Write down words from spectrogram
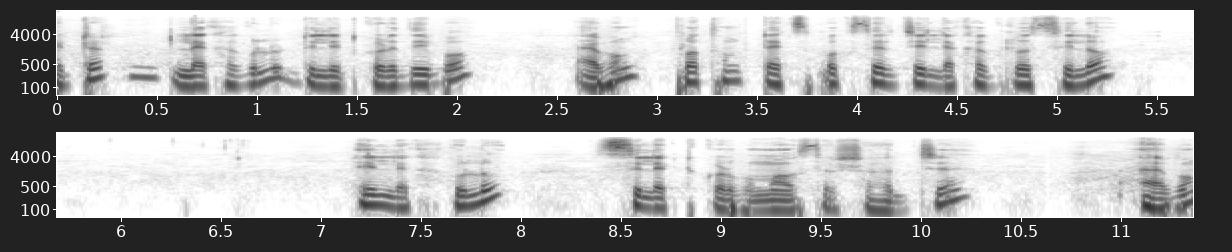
এটার লেখাগুলো ডিলিট করে দিব এবং প্রথম টেক্সট বক্সের যে লেখাগুলো ছিল, এই লেখাগুলো সিলেক্ট করব মাউসের সাহায্যে এবং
